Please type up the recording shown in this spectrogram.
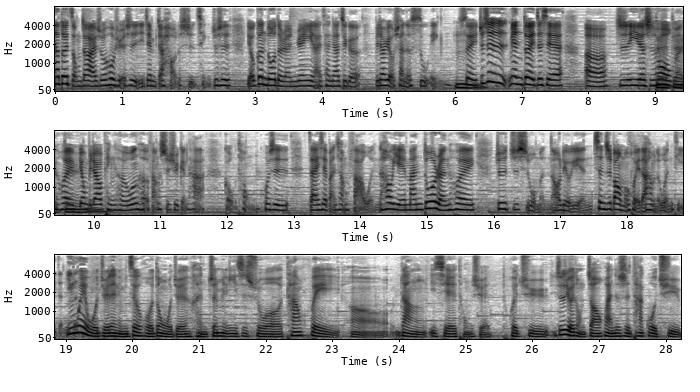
那对总教来说，或许是一件比较好的事情，就是有更多的人愿意来参加这个比较友善的宿营。嗯所以就是面对这些呃质疑的时候，对我们会用比较平和温和方式去跟他沟通，或是在一些板上发文，然后也蛮多人会就是支持我们，然后留言，甚至帮我们回答他们的问题的。因为我觉得你们这个活动，我觉得很正面的意思是说，它会呃让一些同学会去，就是有一种召唤，就是他过去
